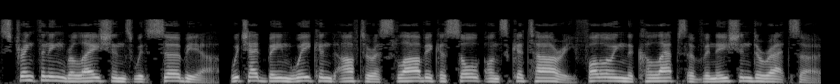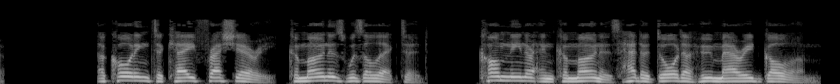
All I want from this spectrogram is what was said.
strengthening relations with Serbia, which had been weakened after a Slavic assault on Scutari following the collapse of Venetian Durazzo. According to K. Frashëri, Kimonas was elected. Komnena and Kimonas had a daughter who married Golem.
